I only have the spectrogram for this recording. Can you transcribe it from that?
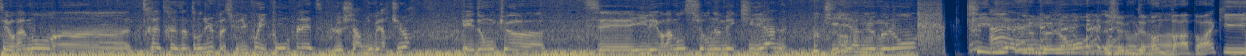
C'est vraiment un très très attendu parce que du coup il complète le char d'ouverture et donc euh, c'est il est vraiment surnommé Kylian, Kylian le melon. Kylian Ah le melon, je Oh là me demande par rapport à qui.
